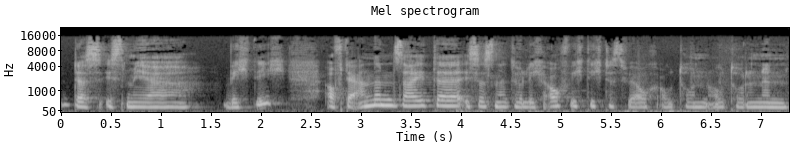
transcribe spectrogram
das ist mir wichtig. Auf der anderen Seite ist es natürlich auch wichtig, dass wir auch Autoren, Autorinnen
